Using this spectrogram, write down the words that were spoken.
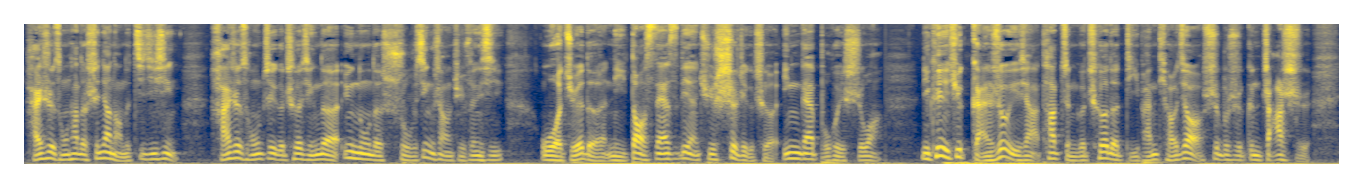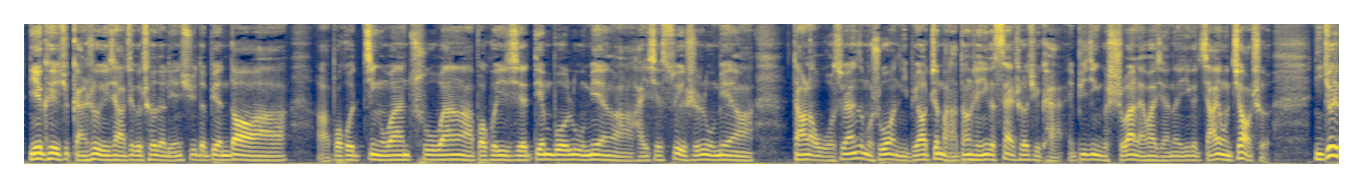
还是从它的升降档的积极性，还是从这个车型的运动的属性上去分析，我觉得你到 4S 店去试这个车应该不会失望。你可以去感受一下它整个车的底盘调教是不是更扎实，你也可以去感受一下这个车的连续的变道啊啊，包括进弯出弯啊，包括一些颠簸路面啊，还有一些碎石路面啊。当然了，我虽然这么说，你不要真把它当成一个赛车去开，毕竟个十万来块钱的一个家用轿车，你就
